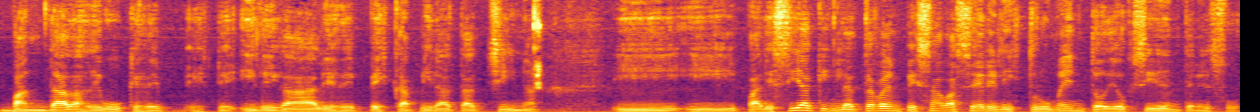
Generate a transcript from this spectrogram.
bandadas de buques este, ilegales de pesca pirata china. Y, parecía que Inglaterra empezaba a ser el instrumento de Occidente en el sur.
